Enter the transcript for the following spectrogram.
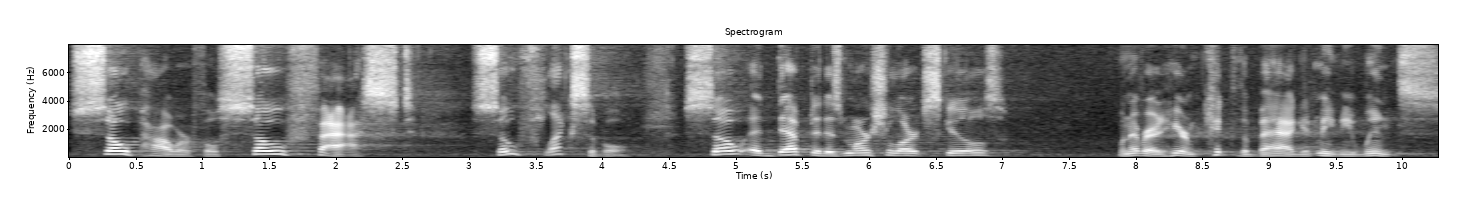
so powerful, so fast, so flexible, so adept at his martial arts skills. Whenever I'd hear him kick the bag, it made me wince.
